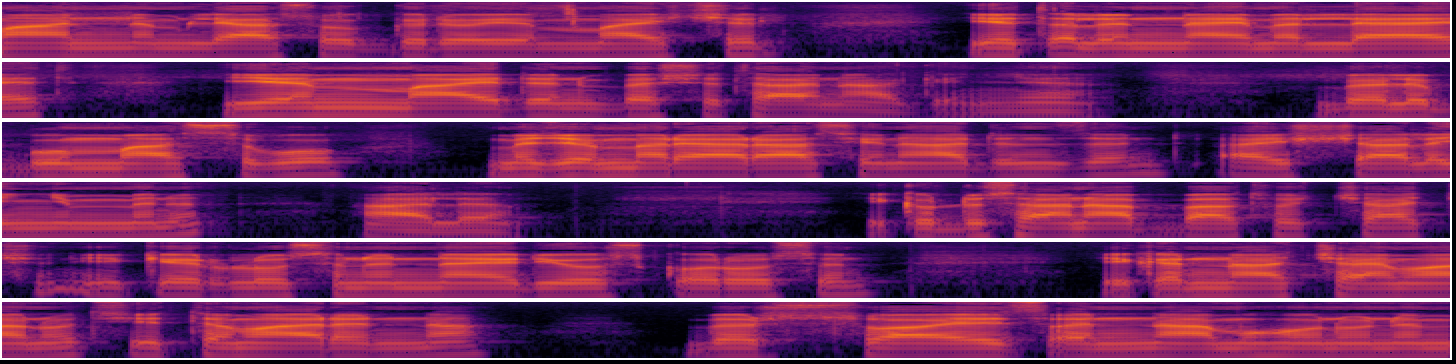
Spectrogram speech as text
ማንም ሊያስወግደው የማይችል የጥልና የመለያየት የማይድን በሽታን አገኘ። በልቡም አስቦ መጀመሪያ ራሴን አድን ዘንድ አይሻለኝምን? አለ። የቅዱሳን አባቶቻችን የቄርሎስንና የዲዮስቆሮስን የቀናች ሃይማኖት የተማረና በእርሷ የጸና መሆኑንም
